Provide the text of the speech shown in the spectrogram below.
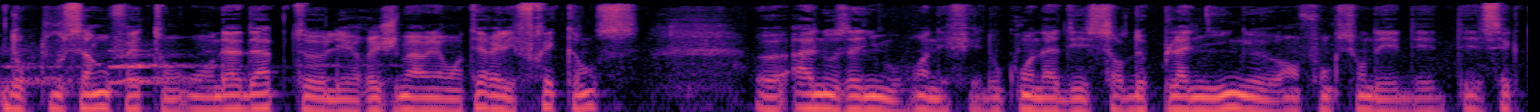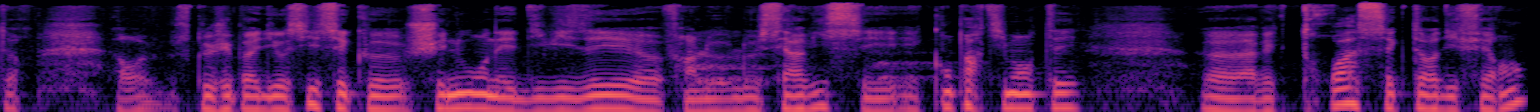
Donc tout ça, en fait, on, adapte les régimes alimentaires et les fréquences à nos animaux, en effet. Donc on a des sortes de planning euh, en fonction des, des, secteurs. Alors ce que j'ai pas dit aussi, c'est que chez nous on est divisé, euh, enfin le, service est compartimenté avec trois secteurs différents.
